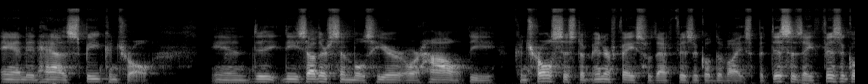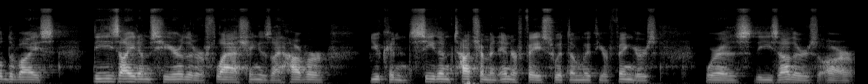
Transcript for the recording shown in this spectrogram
and it has speed control. And these other symbols here are how the control system interface with that physical device. But this is a physical device. These items here that are flashing as I hover you can see them, touch them, and interface with them with your fingers, whereas these others are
